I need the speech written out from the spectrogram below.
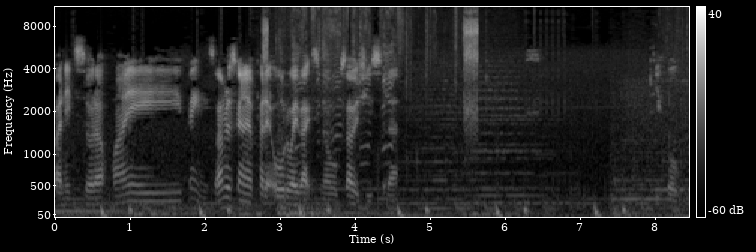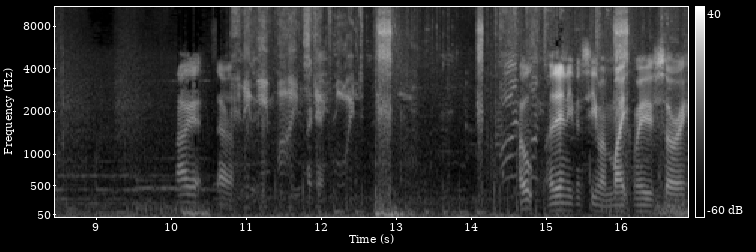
But I need to sort out my things. I'm just gonna put it all the way back to normal because I was used to that. Default. Oh, okay, there. Okay. Oh, I didn't even see my mic move, sorry.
